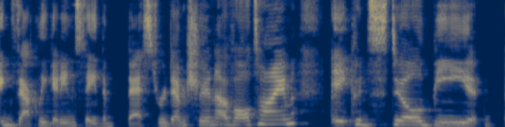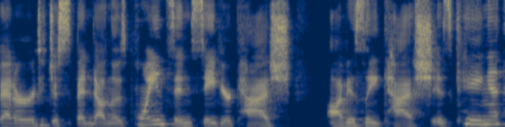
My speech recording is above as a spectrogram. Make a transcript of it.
exactly getting, say, the best redemption of all time, it could still be better to just spend down those points and save your cash. Obviously, cash is king.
